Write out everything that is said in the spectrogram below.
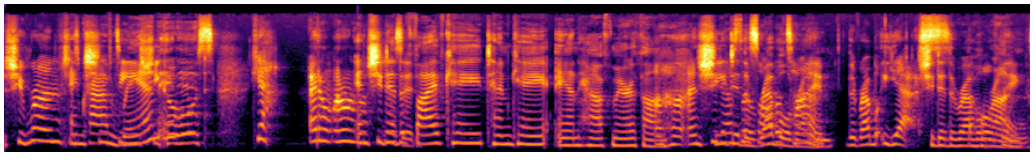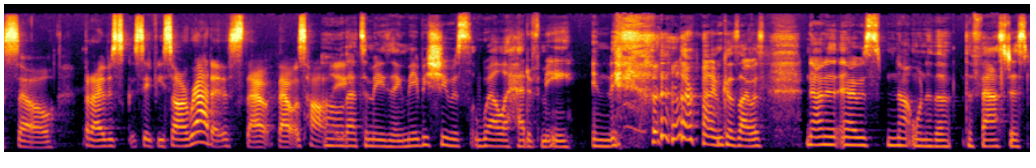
she runs. She's And she crafty. ran She co-hosts. Yeah, I don't. I don't know. and she, she, did the 5K, 10K, and half marathon. Uh-huh, and she, does did the Rebel the run. The rebel, yes, She did the Rebel whole run. Thing. So, but I was say if you saw Raddus, that that was Holly. Oh, that's amazing. Maybe she was well ahead of me in the run because I was not I was not one of the the fastest.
